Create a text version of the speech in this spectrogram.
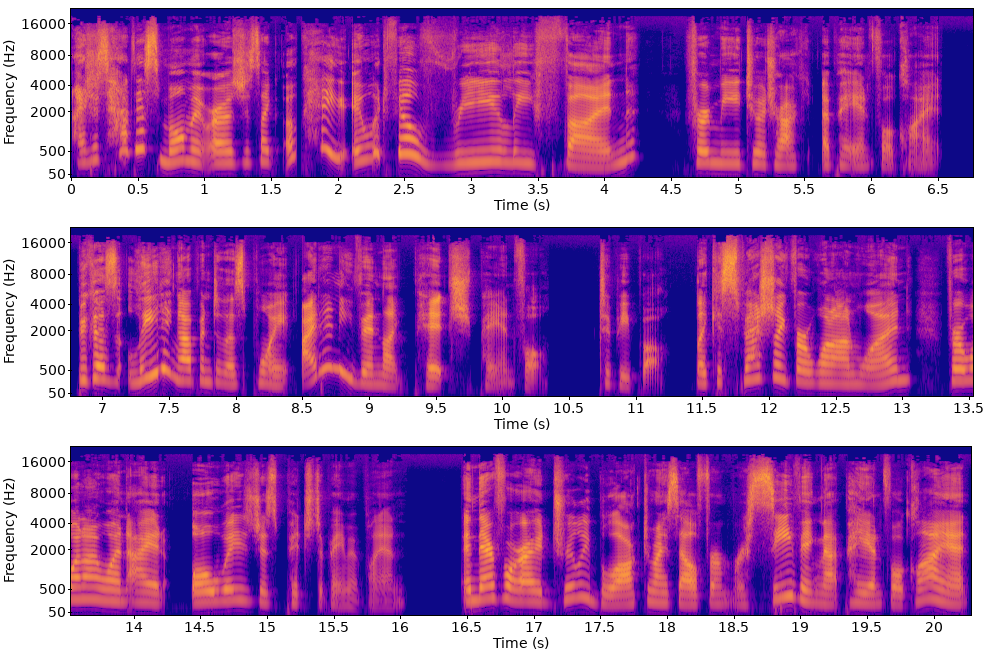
I just had this moment where I was just like, okay, it would feel really fun for me to attract a pay in full client. Because leading up until this point, I didn't even like pitch pay in full to people. Like, especially for one on one. For one on one, I had always just pitched a payment plan. And therefore, I had truly blocked myself from receiving that pay in full client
